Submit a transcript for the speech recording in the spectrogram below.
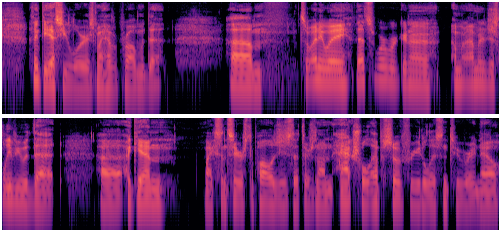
I think the SU lawyers might have a problem with that. Um, so anyway, that's where we're gonna. I'm I'm gonna just leave you with that. Uh, again, my sincerest apologies that there's not an actual episode for you to listen to right now.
